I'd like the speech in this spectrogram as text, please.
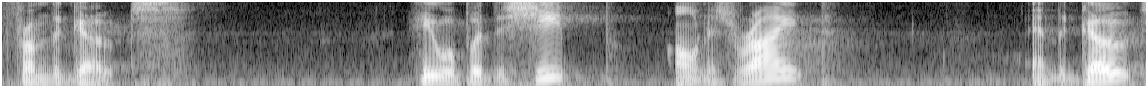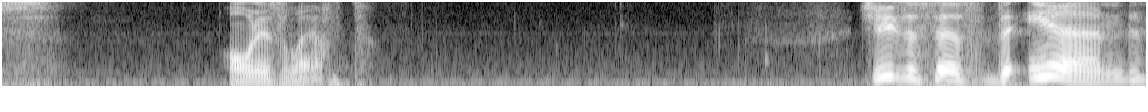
from the goats. He will put the sheep on his right and the goats on his left. Jesus says the end,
